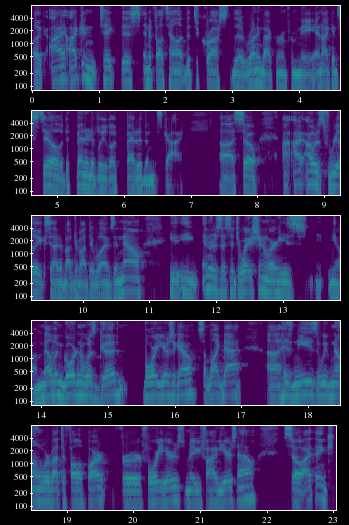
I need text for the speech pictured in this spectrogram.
like I I can take this NFL talent that's across the running back room from me and I can still definitively look better than this guy uh, so I, I, was really excited about Javonte Williams, and now he, he enters a situation where he's, you know, Melvin Gordon was good four years ago, something like that. Uh, his knees, we've known were about to fall apart for four years, maybe five years now. So I think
